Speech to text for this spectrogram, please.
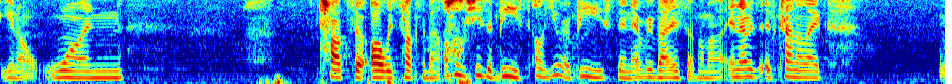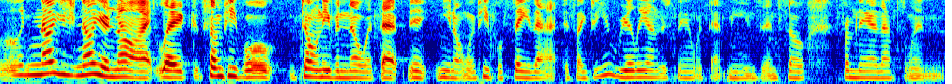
you know, one talks always talks about, oh, she's a beast. Oh, you're a beast, and everybody's talking about. And I was, it's kind of like, no, you no, you're not. Like some people don't even know what that. Eh, you know, when people say that, it's like, do you really understand what that means? And so from there, that's when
